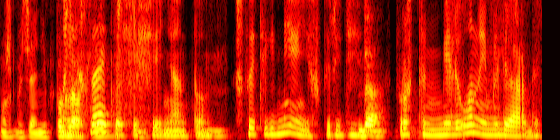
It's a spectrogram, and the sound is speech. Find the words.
Может быть, они повзрослеют. Вы знаете ощущение, Антон, что этих дней у них впереди да. просто миллионы и миллиарды.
